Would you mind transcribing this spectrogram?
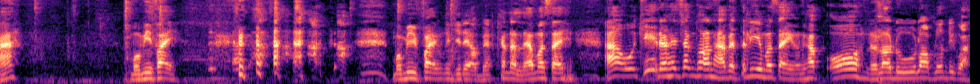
ฮะบ่มีไฟ บ่มีไฟมันก็จะได้เอาแบตขนาดแล้วมาใส่อ่าโอเคเดี๋ยวให้ช่างทอนหาแบตเตอรี่มาใส่ก่อนครับ โอ้เดี๋ยวเราดูรอบรถดีกว่า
